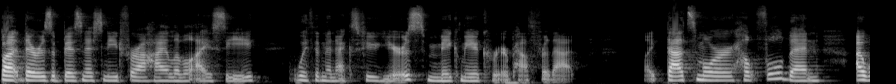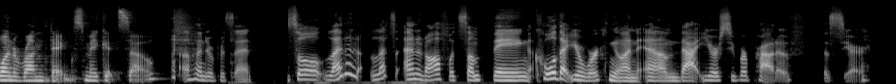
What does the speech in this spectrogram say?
but there is a business need for a high level IC within the next few years make me a career path for that. Like that's more helpful than I want to run things, make it so. A hundred percent. So let it, let's end it off with something cool that you're working on um, that you're super proud of this year.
